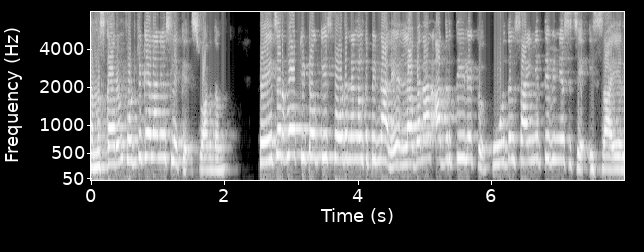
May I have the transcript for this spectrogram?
നമസ്കാരം ഫോർട്ടി കേരള ന്യൂസിലേക്ക് സ്വാഗതം. പേജർ വോക്കി ടോക്കി സ്ഫോടനങ്ങൾക്ക് പിന്നാലെ ലബനാൻ അതിർത്തിയിലേക്ക് കൂടുതൽ സൈന്യത്തെ വിന്യസിച്ച് ഇസ്രായേൽ.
